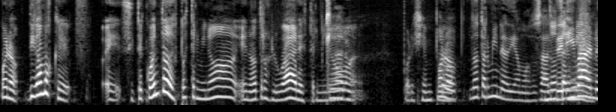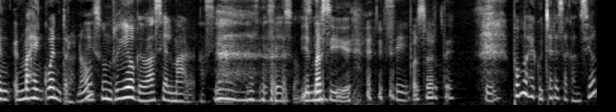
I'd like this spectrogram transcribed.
Bueno, digamos que eh, si te cuento, después terminó en otros lugares, terminó, Claro. por ejemplo, Bueno, no termina, digamos, o sea, No deriva en, más encuentros, ¿no? es un río que va hacia el mar, así es, es eso. y el sí. mar sigue, Sí, por suerte. sí. ¿Podemos escuchar esa canción?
